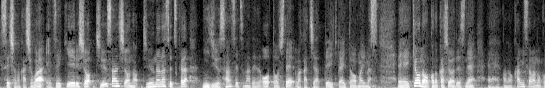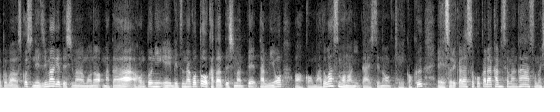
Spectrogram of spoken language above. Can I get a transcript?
聖書の箇所はエゼキエル書13章の17節から23節までを通して分かち合っていきたいと思います、えー、今日のこの箇所はですね、えー、この神様の言葉を少しねじ曲げてしまうものまたは本当に別なことを語ってしまって民をこう惑わす者に対しての警告、えそれからそこから神様がその一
